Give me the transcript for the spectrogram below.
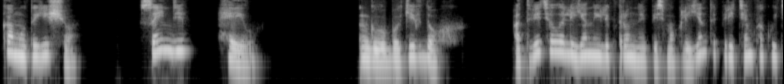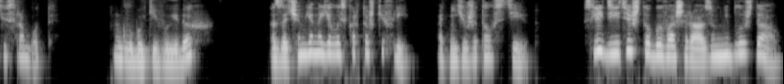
к кому-то еще. Сэнди Хейл. Глубокий вдох. Ответила ли я на электронное письмо клиента перед тем, как уйти с работы? Глубокий выдох. Зачем я наелась картошки фри? От нее же толстеют. Следите, чтобы ваш разум не блуждал.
